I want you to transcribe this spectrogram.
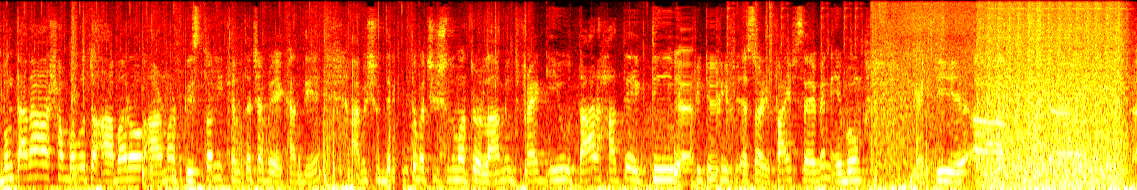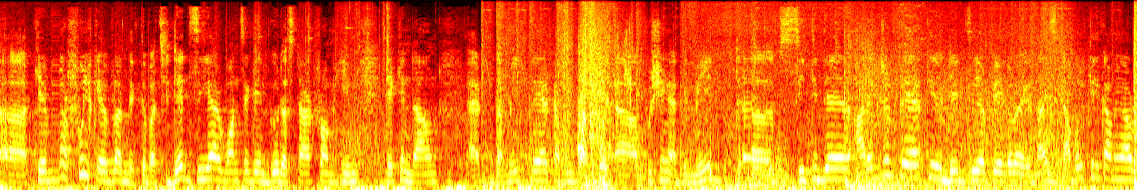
এবং তারা সম্ভবত আবারও আর্মার পিস্তলই খেলতে চাবে এখান দিয়ে। আমি শুধু দেখতে পাচ্ছি শুধুমাত্র লামিদ ফ্র্যাগ ইউ তার হাতে একটি পিটি সরি ফাইভ সেভেন এবং একটি কেভলার ফুল কেভলার দেখতে পাচ্ছি। ডেড জিয়ার once again good start from him taken down at the mid player coming pushing at the mid সিটিদের আরেকজন প্লেয়ারকে ডেড জিয়ার পেয়ে গেল। Nice double kill coming out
